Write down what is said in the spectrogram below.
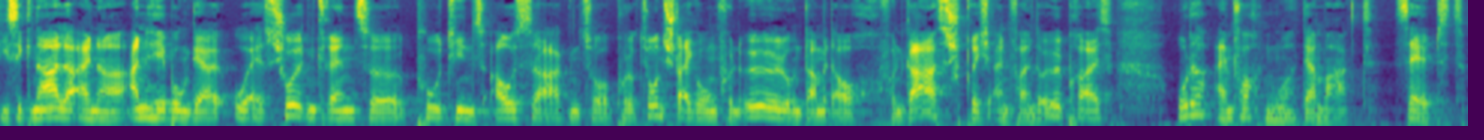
Die Signale einer Anhebung der US-Schuldengrenze, Putins Aussagen zur Produktionssteigerung von Öl und damit auch von Gas, sprich ein fallender Ölpreis, oder einfach nur der Markt selbst.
